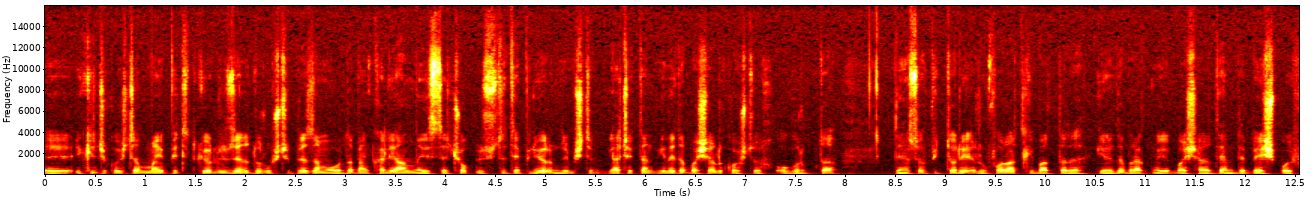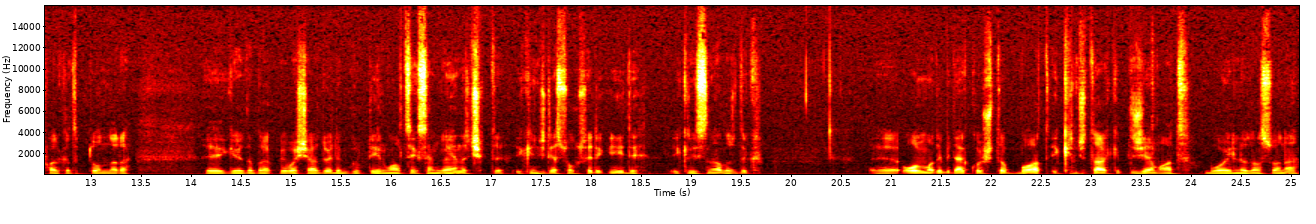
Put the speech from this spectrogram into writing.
Ee, ikinci koşuda My Petit Gölü üzerinde durmuştuk biraz ama orada ben Kalian'la ise çok üstte tepiniyorum demiştim. Gerçekten yine de başarılı koştu o grupta. Dance of Victory, Ruforat gibi atları geride bırakmayı başardı. Hem de 5 boy fark atıp da onlara e, geride bırakmayı başardı. Öyle bir grupta 26-80 Gayana çıktı. İkincide soksaydık iyiydi. İkilisini alırdık. E, olmadı. Bir daha koşuda bu at ikinci takip diyeceğim at. Bu Elino'dan sonra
